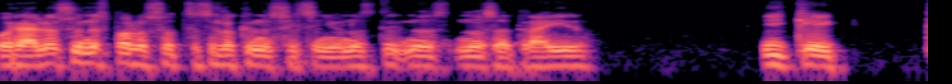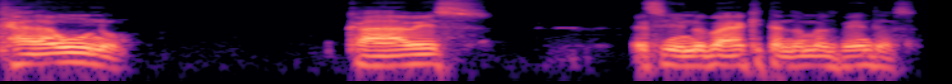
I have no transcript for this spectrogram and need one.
orar los unos por los otros es lo que nos, el Señor nos, nos ha traído. Y que cada uno cada vez el Señor nos vaya quitando más vendas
